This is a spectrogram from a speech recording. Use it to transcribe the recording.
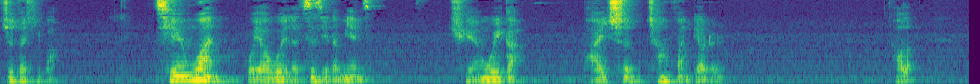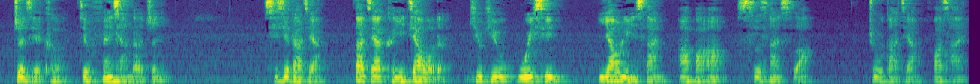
值得提拔。千万不要为了自己的面子。权威感，排斥唱反调的人。好了，这节课就分享到这里，谢谢大家。大家可以加我的 QQ 微信幺零三二八二四三四二，祝大家发财。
